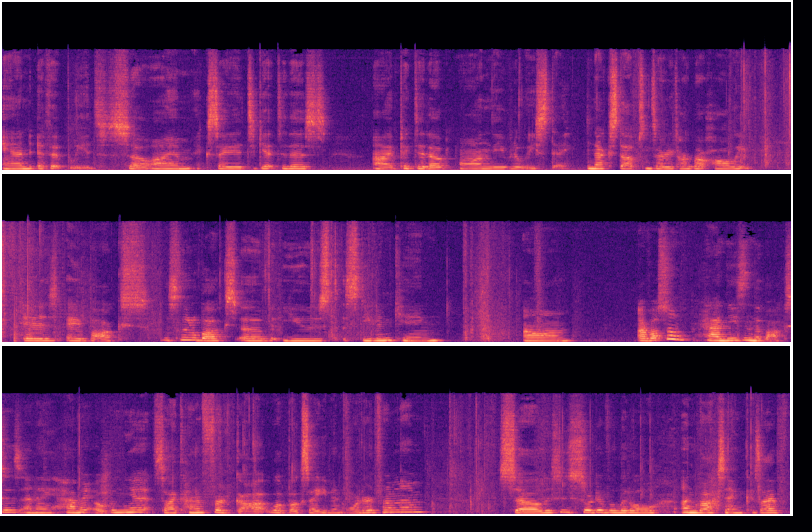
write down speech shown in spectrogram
and If It Bleeds, so I am excited to get to this. I picked it up on the release day. Next up, since I already talked about Holly, is a box, this little box of used Stephen King. Um, I've also had these in the boxes and I haven't opened yet, so I kind of forgot what books I even ordered from them. So this is sort of a little unboxing because I've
